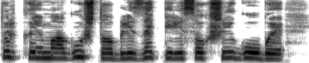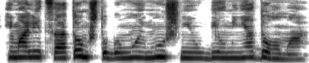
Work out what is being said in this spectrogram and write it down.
только и могу что облизать пересохшие губы и молиться о том, чтобы мой муж не убил меня дома.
